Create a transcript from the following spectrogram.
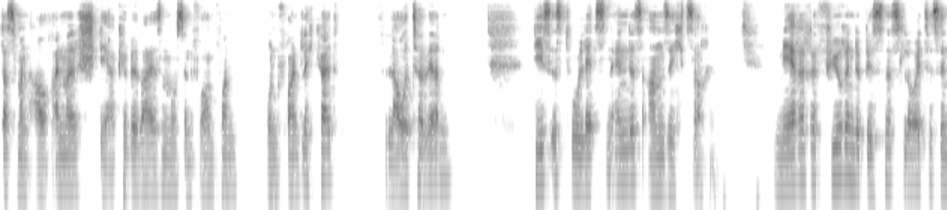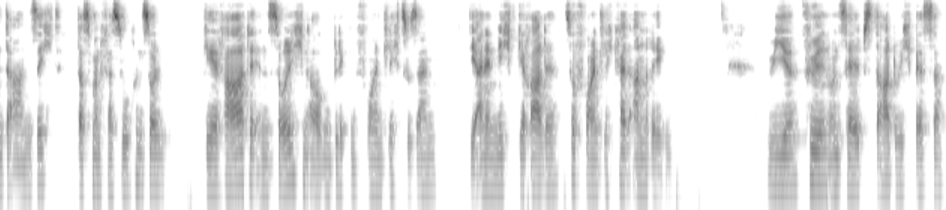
dass man auch einmal Stärke beweisen muss in Form von Unfreundlichkeit, lauter werden dies ist wohl letzten Endes Ansichtssache. Mehrere führende Businessleute sind der Ansicht, dass man versuchen soll, gerade in solchen Augenblicken freundlich zu sein, die einen nicht gerade zur Freundlichkeit anregen. Wir fühlen uns selbst dadurch besser,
